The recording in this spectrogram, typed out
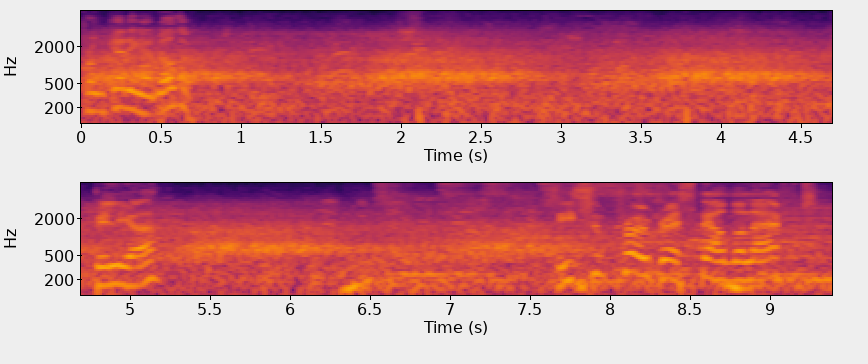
from getting another. Biglia. Decent progress down the left.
